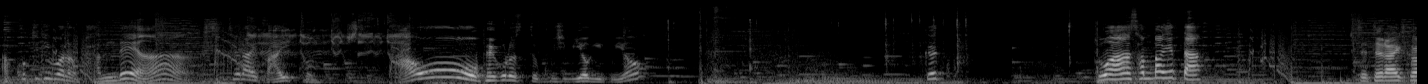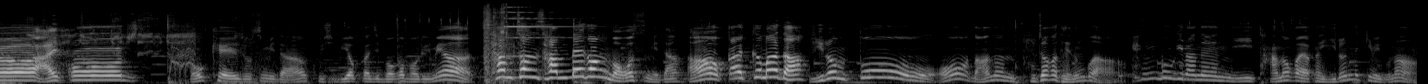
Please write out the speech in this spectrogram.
아 코트디부아랑 반대야. 스트라이크 아이콘. 아오 베고로스트 92억이고요. 끝. 좋아 선방했다. 스트라이커 아이콘. 오케이 좋습니다. 92억까지 먹어버리면 3300억 먹었습니다. 아 깔끔하다. 이러면 또 어, 나는 부자가 되는 거야. 행복이라는 이 단어가 약간 이런 느낌이구나.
